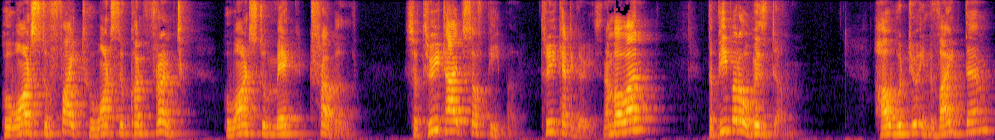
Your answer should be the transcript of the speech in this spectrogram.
who wants to fight, who wants to confront, who wants to make trouble. So three types of people, three categories. Number one, the people of wisdom. How would you invite them?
